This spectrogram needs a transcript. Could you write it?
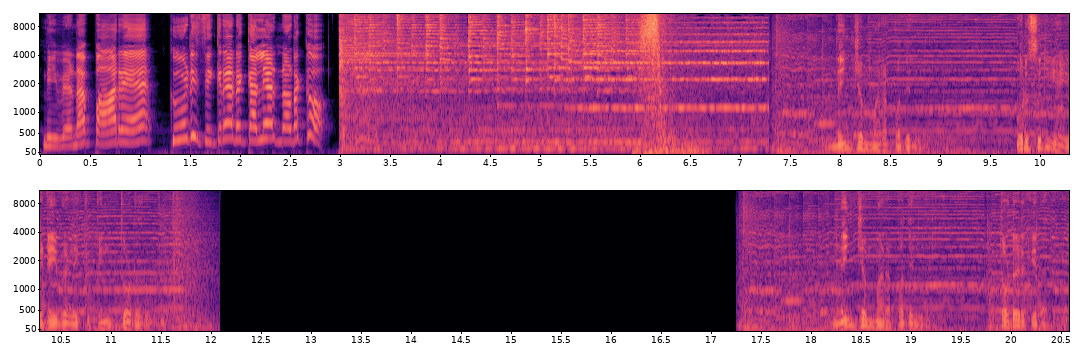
நீ வேணா பாரு. கூடி சீக்கிரம் எனக்கு கல்யாணம் நடக்கும். நெஞ்சம் மறப்பதில்லை. ஒரு சிறிய இடைவேளைக்கு பின் தொடரும். நெஞ்சம் மறப்பதில்லை. தொடர்கிறது.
